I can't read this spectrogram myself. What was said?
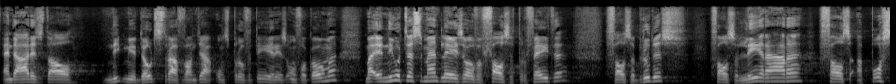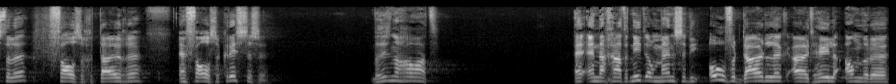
En daar is het al niet meer doodstraf, want ja, ons profeteren is onvolkomen. Maar in het Nieuwe Testament lezen we over valse profeten, valse broeders, valse leraren, valse apostelen, valse getuigen en valse Christussen. Dat is nogal wat. En, en dan gaat het niet om mensen die overduidelijk uit hele andere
